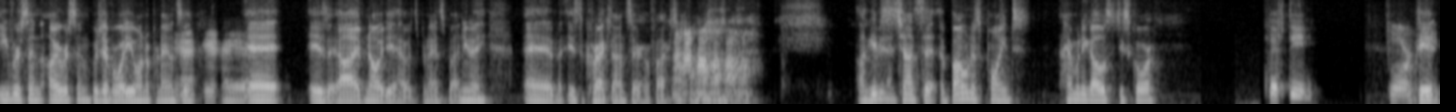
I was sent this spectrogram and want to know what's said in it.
Everson, Iversen, whichever way you want to pronounce Yeah, it. yeah, yeah. Uh, is I have no idea how it's pronounced, but anyway, um, is the correct answer. In fact, Ah, I'll give you a chance to a bonus point. How many goals did he score? 15. 14.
